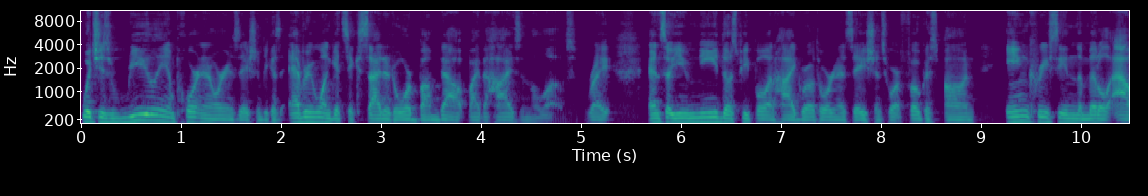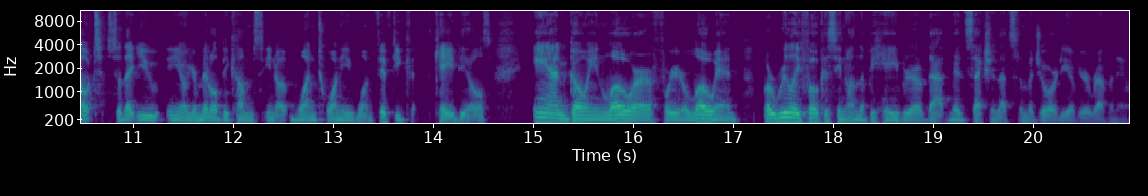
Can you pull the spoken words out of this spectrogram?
which is really important in an organization because everyone gets excited or bummed out by the highs and the lows right? And so you need those people in high growth organizations who are focused on increasing the middle out so that you you know your middle becomes you know 120 150k deals and going lower for your low end but really focusing on the behavior of that midsection that's the majority of your revenue.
